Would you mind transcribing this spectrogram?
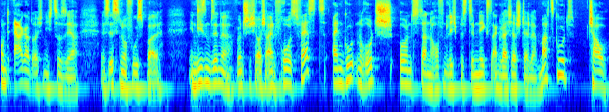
und ärgert euch nicht so sehr. Es ist nur Fußball. In diesem Sinne wünsche ich euch ein frohes Fest, einen guten Rutsch und dann hoffentlich bis demnächst an gleicher Stelle. Macht's gut. Ciao.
